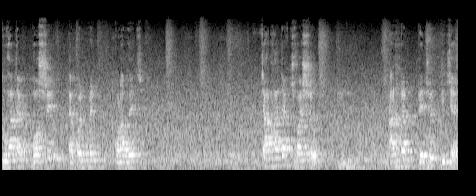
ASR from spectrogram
দু হাজার দশে অ্যাপয়েন্টমেন্ট করা হয়েছে। চার হাজার ছয়শো। আন্ডার গ্র্যাজুয়েট টিচার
